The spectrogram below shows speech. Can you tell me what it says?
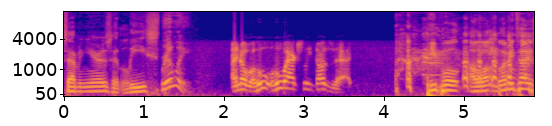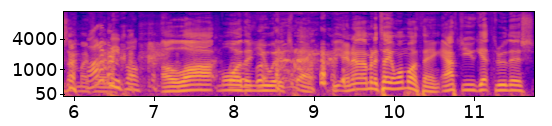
seven years at least. Really? I know, but who who actually does that? People, a lot. let me tell you something, my a lot of people. A lot more than you would expect. And I'm going to tell you one more thing. After you get through this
